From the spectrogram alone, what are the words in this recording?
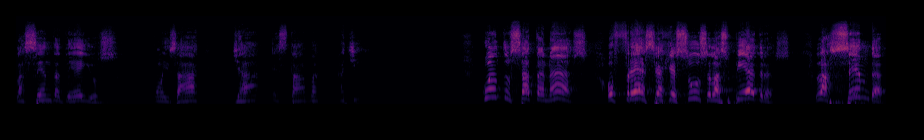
a senda de ellos com Isaac já estava allí. Quando Satanás oferece a Jesus as pedras, a senda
